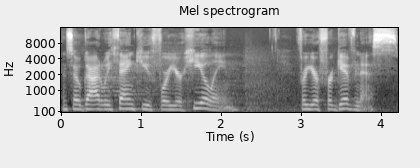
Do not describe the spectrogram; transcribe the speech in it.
And so, God, we thank you for your healing, for your forgiveness,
